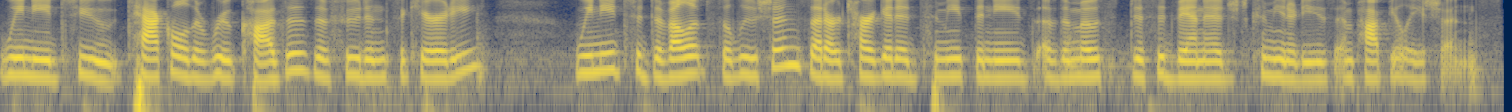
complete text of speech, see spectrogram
We need to tackle the root causes of food insecurity we need to develop solutions that are targeted to meet the needs of the most disadvantaged communities and populations.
